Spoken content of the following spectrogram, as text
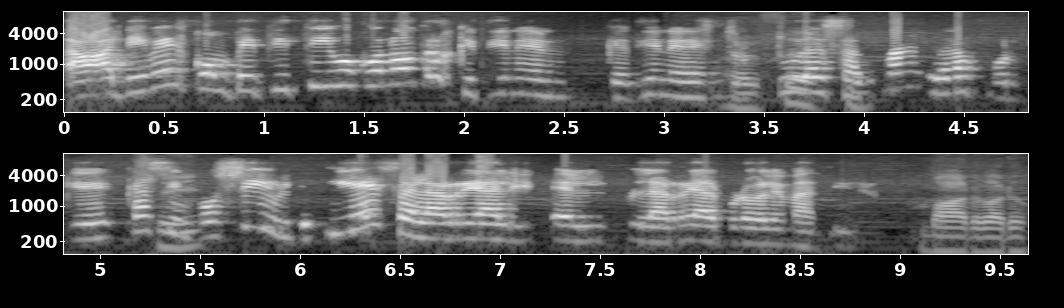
a nivel competitivo con otros que tienen que tienen estructuras Perfecto. armadas porque es casi Sí. imposible y esa es la real el- la real problemática Bárbaro.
